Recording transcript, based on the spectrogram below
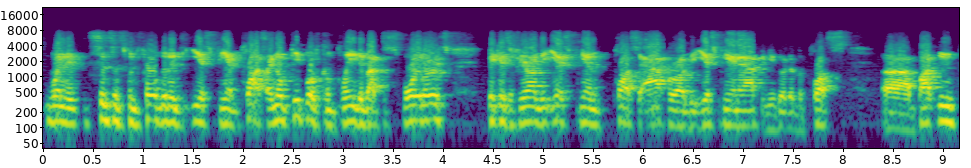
when it, since it's been folded into ESPN Plus, I know people have complained about the spoilers because if you're on the ESPN Plus app or on the ESPN app and you go to the Plus uh, button,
